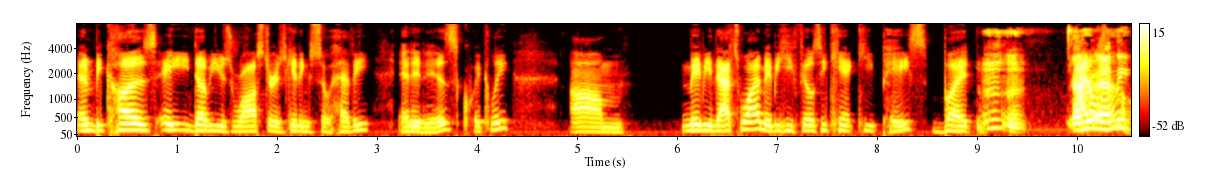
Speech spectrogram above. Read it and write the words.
and because AEW's roster is getting so heavy, and it is quickly, um, maybe that's why. Maybe he feels he can't keep pace. But Mm-mm. I don't I know. mean,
